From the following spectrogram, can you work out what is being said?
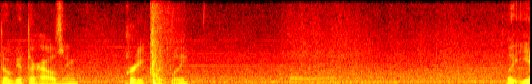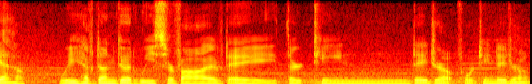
They'll get their housing pretty quickly. But yeah, we have done good. We survived a 13-day drought, 14-day drought?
